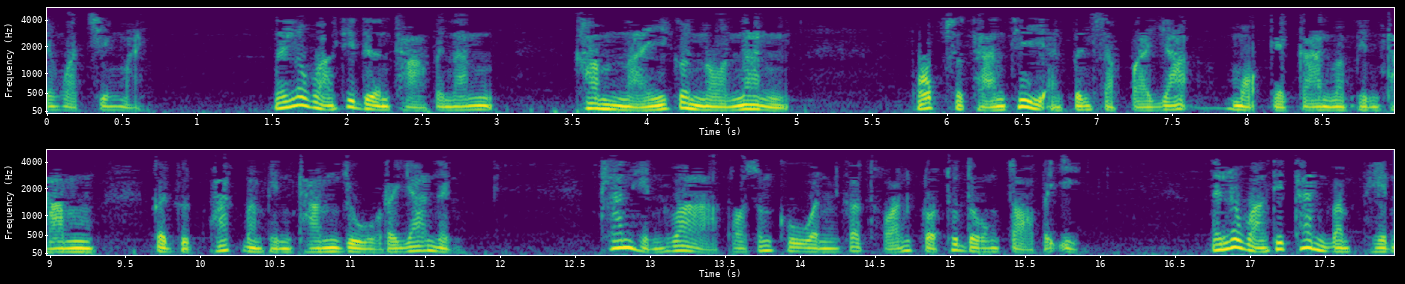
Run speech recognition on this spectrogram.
จังหวัดเชียงใหม่ ในระหว่างที่เดินทางไปนั้นค่ำไหนก็นอนนั่น พบสถานที่อันเป็นสัปปายะเหมาะแก่การบำเพ็ญธรรม ก็หยุดพักบำเพ็ญธรรมอยู่ระยะหนึ่งครั้นเห็นว่าพอสมควรก็ถอนกรดทุดงต่อไปอีก ในระหว่างที่ท่านบำเพ็ญ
